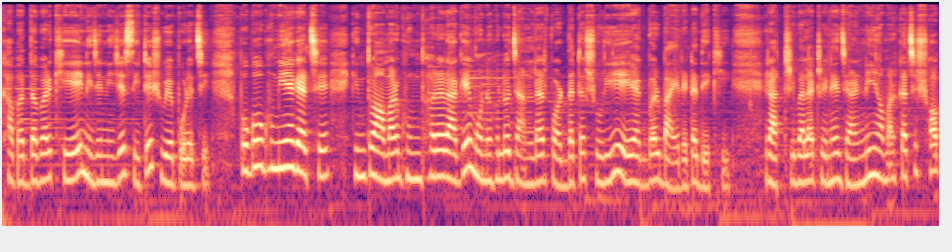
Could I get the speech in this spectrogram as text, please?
খাবার দাবার খেয়ে নিজের নিজের সিটে শুয়ে পড়েছি। পোগো ঘুমিয়ে গেছে, কিন্তু আমার ঘুম ধরার আগে মনে হলো জানলার পর্দাটা সরিয়ে একবার বাইরেটা দেখি। রাত্রিবেলা ট্রেনে জার্নি আমার কাছে সব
